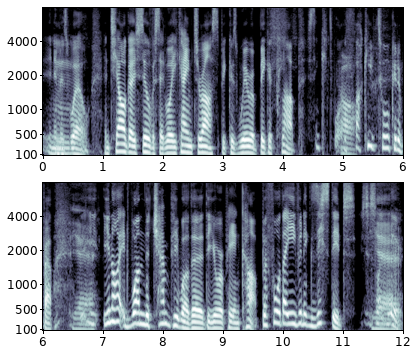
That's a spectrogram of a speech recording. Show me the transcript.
in him as Mm. well. And Thiago Silva said, well, he came to us because we're a bigger club. I was thinking, what Oh. the fuck are you talking about? Yeah. United won the champion, well, the, the European Cup before they even existed. It's just Yeah, like, look.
